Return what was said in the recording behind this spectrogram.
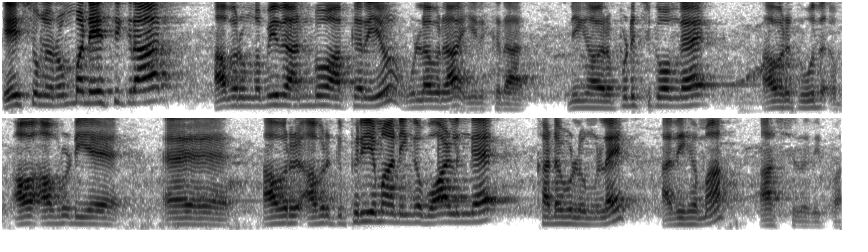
ஏசு உங்களை ரொம்ப நேசிக்கிறார். அவர் உங்கள் மீது அன்பும் அக்கறையும் உள்ளவராக இருக்கிறார். நீங்கள் அவரை பிடிச்சிக்கோங்க. அவருக்கு உத அவ- அவருடைய அவர் அவருக்கு பிரியமாக நீங்கள் வாழுங்க. கடவுள் உங்களை அதிகமாக ஆசீர்வதிப்பார்.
